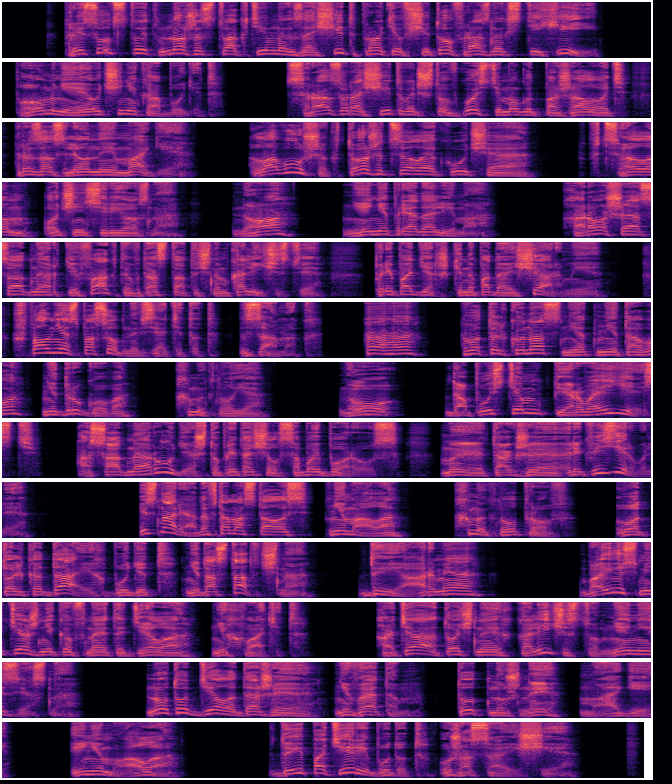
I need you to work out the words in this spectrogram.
Присутствует множество активных защит против щитов разных стихий. Поумнее ученика будет. Сразу рассчитывает, что в гости могут пожаловать разозленные маги. Ловушек тоже целая куча. В целом, очень серьезно но не непреодолимо. Хорошие осадные артефакты в достаточном количестве при поддержке нападающей армии вполне способны взять этот замок. Ага, вот только у нас нет ни того, ни другого, хмыкнул я. Ну, допустим, первое есть. Осадное орудие, что притащил с собой Бороус, мы также реквизировали. И снарядов там осталось немало, хмыкнул проф. Вот только да, их будет недостаточно. Да и армия. Боюсь, мятежников на это дело не хватит. Хотя точное их количество мне неизвестно. Но тут дело даже не в этом. Тут нужны маги. И немало. Да и потери будут ужасающие.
